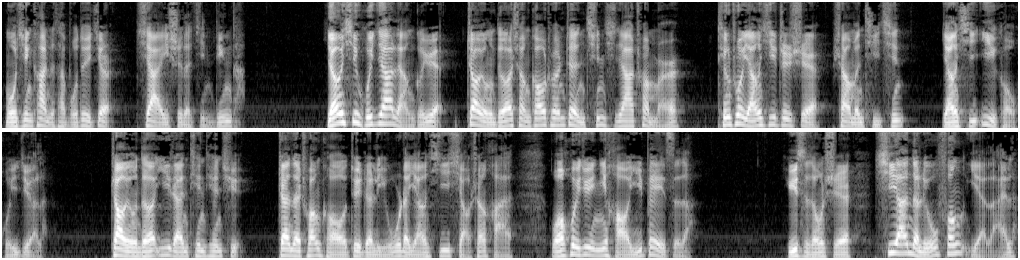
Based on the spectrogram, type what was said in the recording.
母亲看着他不对劲儿，下意识的紧盯他。杨希回家两个月。赵永德上高川镇亲戚家串门，听说杨希之事，上门提亲。杨希一口回绝了。赵永德依然天天去，站在窗口对着里屋的杨希小声喊：“我会对你好一辈子的。”与此同时，西安的刘峰也来了。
